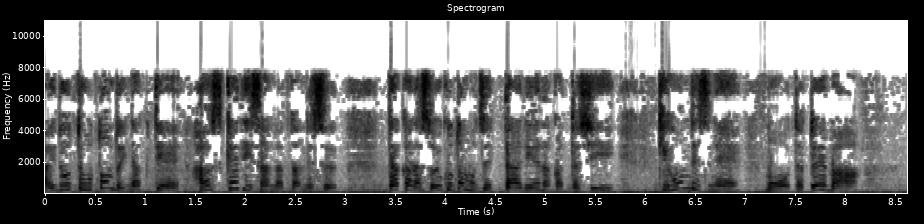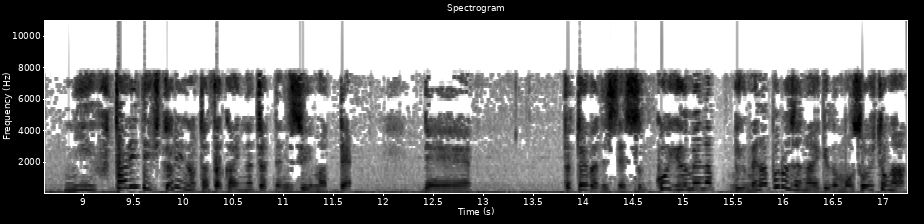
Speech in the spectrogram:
帯同ってほとんどいなくてハウスキャディーさんだったんです。だからそういうことも絶対ありえなかったし基本ですねもう例えば 2, 2人で1人の戦いになっちゃってるんですよ今って。で例えばですねすっごい有名な有名なプロじゃないけどもそういう人が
